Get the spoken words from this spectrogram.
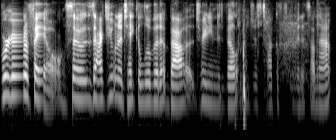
we're going to fail. So, Zach, do you want to take a little bit about training and development? Just talk a few minutes on that.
